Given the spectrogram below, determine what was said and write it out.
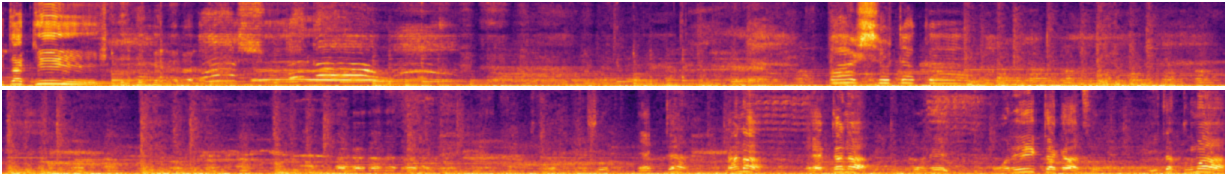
এটা কি? পাঁচশো টাকা। একটা? না না, একটা না। অনেক অনেক টাকা আছে। এটা তোমার।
